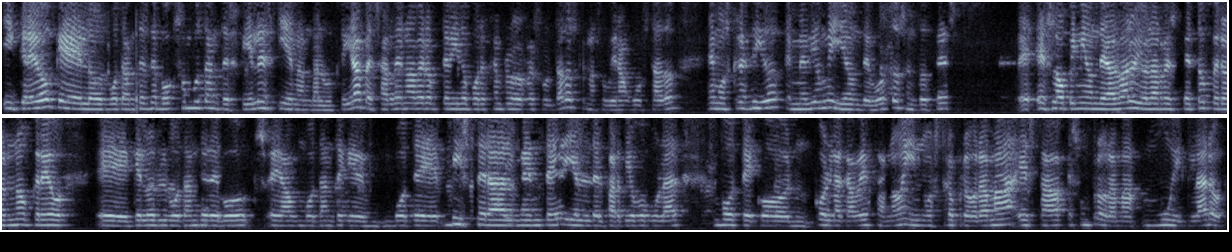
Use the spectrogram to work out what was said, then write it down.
Y creo que los votantes de Vox son votantes fieles y en Andalucía, a pesar de no haber obtenido, por ejemplo, los resultados que nos hubieran gustado, hemos crecido en medio millón de votos. Entonces, e, es la opinión de Álvaro, yo la respeto, pero no creo eh, que el votante de Vox sea un votante que vote visceralmente y el del Partido Popular vote con, con la cabeza, ¿no? Y nuestro programa está, es un programa muy claro.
